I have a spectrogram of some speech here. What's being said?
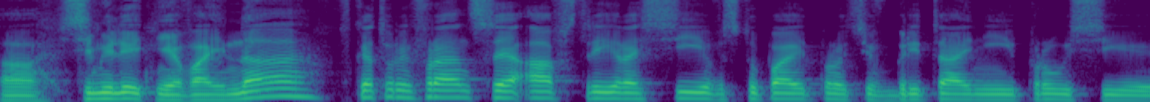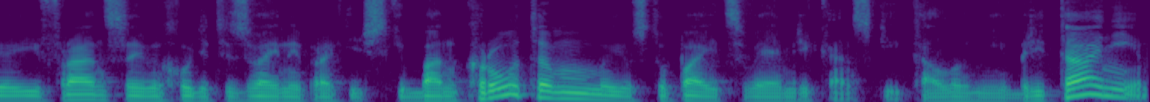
А, семилетняя война, в которой Франция, Австрия и Россия выступают против Британии и Пруссии, и Франция выходит из войны практически банкротом и уступает свои американские колонии Британии.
